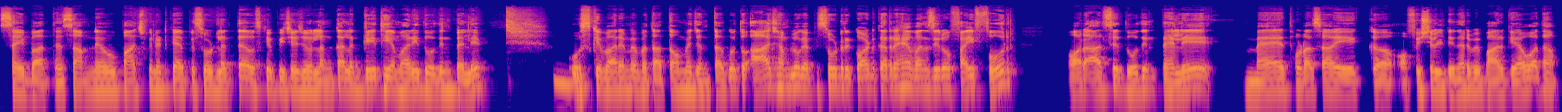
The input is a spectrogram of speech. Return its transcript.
सही बात है। सामने वो पाँच मिनट का एपिसोड लगता है उसके पीछे जो लंका लग गई थी हमारी दो दिन पहले हम्म। उसके बारे में बताता हूँ मैं जनता को। तो आज हम लोग एपिसोड रिकॉर्ड कर रहे हैं 1054 और आज से दो दिन पहले मैं थोड़ा सा एक ऑफिशियल डिनर पे बाहर गया हुआ था।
